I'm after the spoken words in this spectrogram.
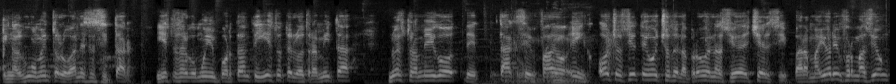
en algún momento lo va a necesitar. Y esto es algo muy importante y esto te lo tramita nuestro amigo de Tax Enfado Inc. 878 de la prueba en la ciudad de Chelsea. Para mayor información,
